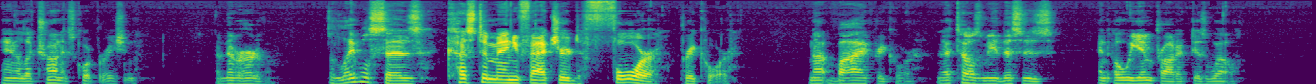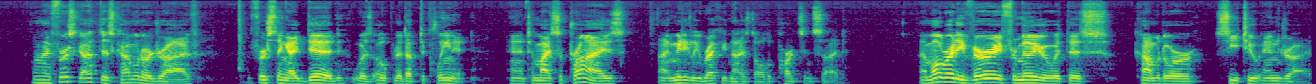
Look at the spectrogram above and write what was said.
and Electronics Corporation. I've never heard of them. The label says custom manufactured for Precor not by Precor. That tells me this is an OEM product as well. When I first got this Commodore drive, the first thing I did was open it up to clean it. And to my surprise, I immediately recognized all the parts inside. I'm already very familiar with this Commodore C2N drive.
